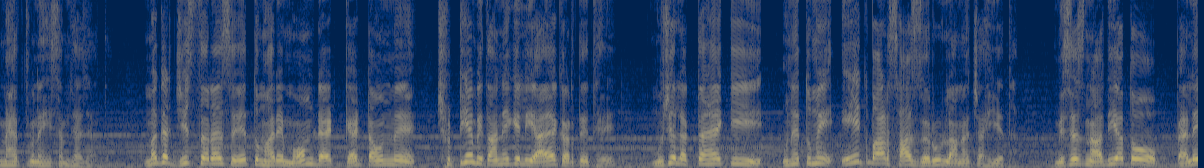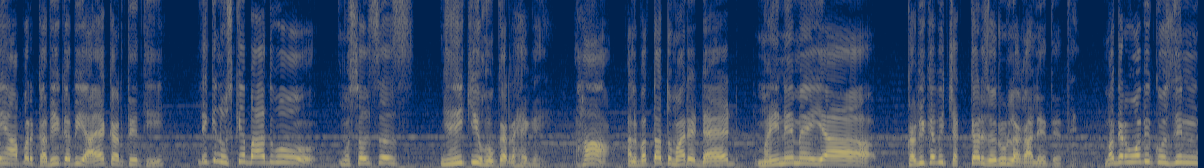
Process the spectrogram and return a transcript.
महत्व नहीं समझा जाता। मगर जिस तरह से तुम्हारे मॉम डैड कैट टाउन में छुट्टियाँ बिताने के लिए आया करते थे मुझे लगता है कि उन्हें तुम्हें एक बार साथ ज़रूर लाना चाहिए था। मिसेस नादिया तो पहले यहाँ पर कभी कभी आया करती थी, लेकिन उसके बाद वो मुसलसल यहीं की होकर रह गई। हाँ अलबत्ता तुम्हारे डैड महीने में या कभी कभी चक्कर ज़रूर लगा लेते थे, मगर वो भी कुछ दिन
